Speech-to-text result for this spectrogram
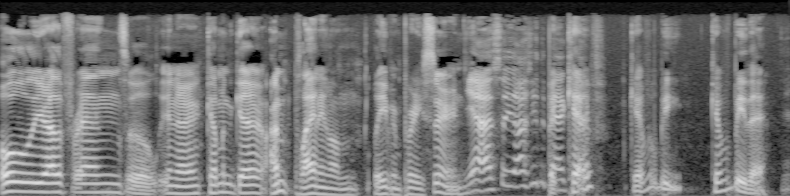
all your other friends will, you know, come and go. I'm planning on leaving pretty soon. Yeah, I see. I see the But bad Kev, Kev will be Kev will be there. Yeah.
